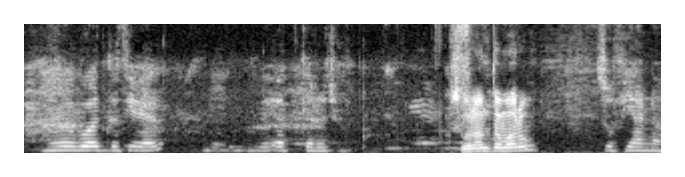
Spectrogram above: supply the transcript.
હું બહુ ખુશી વ્યક્ત કરું છું. શું નામ તમારું? સુફિયાન.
